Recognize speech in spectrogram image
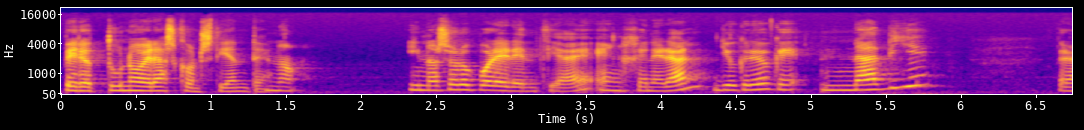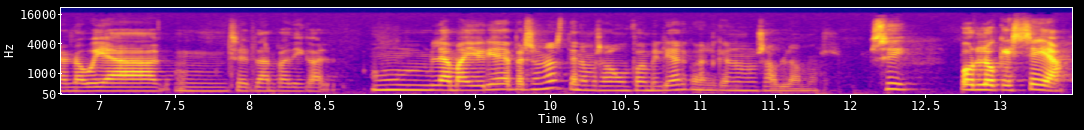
pero tú no eras consciente. No. Y no solo por herencia, ¿eh? En general, yo creo que nadie. Pero no voy a mm, ser tan radical. Mm, La mayoría de personas tenemos algún familiar con el que no nos hablamos. Sí. Por lo que sea.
